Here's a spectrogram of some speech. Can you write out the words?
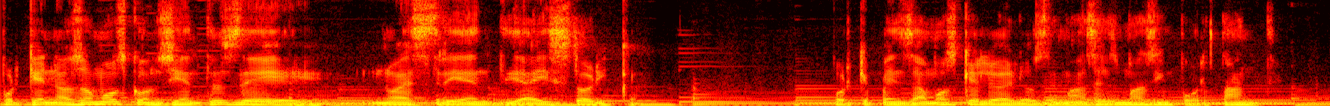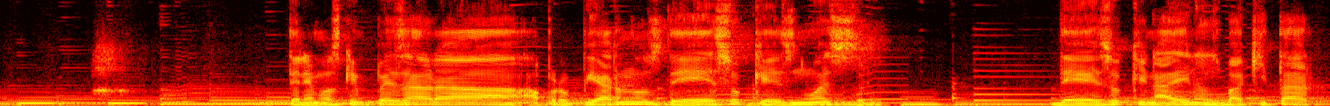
Porque no somos conscientes de nuestra identidad histórica. Porque pensamos que lo de los demás es más importante. Tenemos que empezar a apropiarnos de eso que es nuestro. De eso que nadie nos va a quitar.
